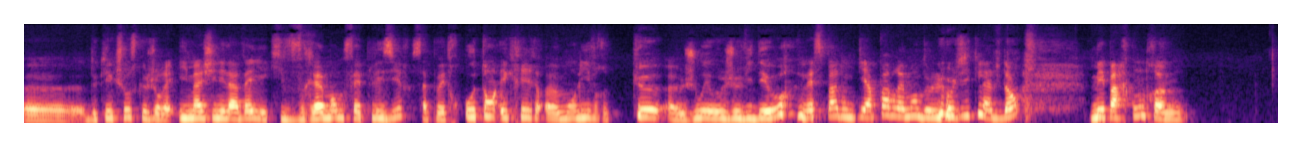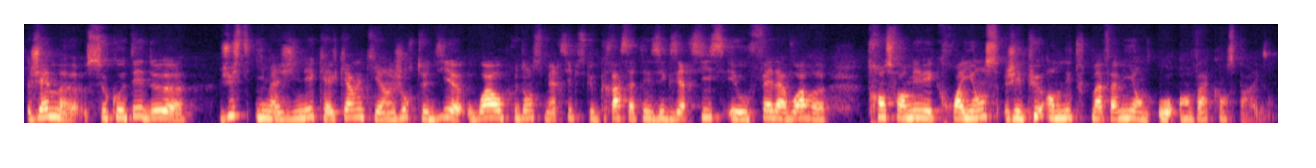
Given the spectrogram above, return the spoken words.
euh, de quelque chose que j'aurais imaginé la veille et qui vraiment me fait plaisir. Ça peut être autant écrire mon livre que jouer aux jeux vidéo, n'est-ce pas? Donc il n'y a pas vraiment de logique là-dedans. Mais par contre, j'aime ce côté de Juste imaginer quelqu'un qui un jour te dit euh, Waouh, Prudence, merci, parce que grâce à tes exercices et au fait d'avoir euh, transformé mes croyances, j'ai pu emmener toute ma famille en, vacances, par exemple.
